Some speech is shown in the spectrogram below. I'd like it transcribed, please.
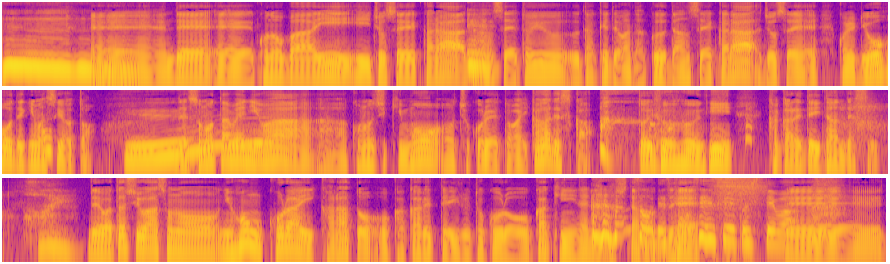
えー、で、えー、この場合、女性から男性というだけではなく、えー、男性から女性、これ両方できますよと。で、そのためには、あこの時期もチョコレートはいかがですか？というふうに書かれていたんです。はい、で私はその日本古来からと書かれているところが気になりましたので ね、先生としては、えー、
